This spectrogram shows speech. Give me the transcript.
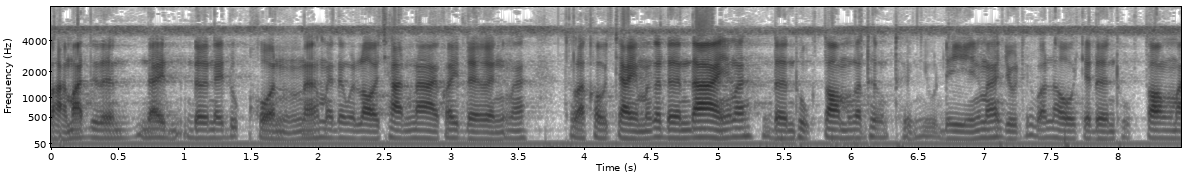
สามารถเดินได้เดินได้ทุกคนนะไม่ต้องไปรอชาติหน้าค่อยเดินนะถ้าเราเข้าใจมันก็เดินได้ใช่ไหมเดินถูกต้องมันก็ถึงถึงอยู่ดีใช่ไหมอยู่ที่ว่าเราจะเดินถูกต้องไหม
